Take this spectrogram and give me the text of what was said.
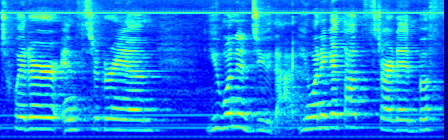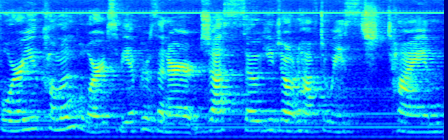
Twitter, Instagram, you want to do that. You want to get that started before you come on board to be a presenter just so you don't have to waste time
